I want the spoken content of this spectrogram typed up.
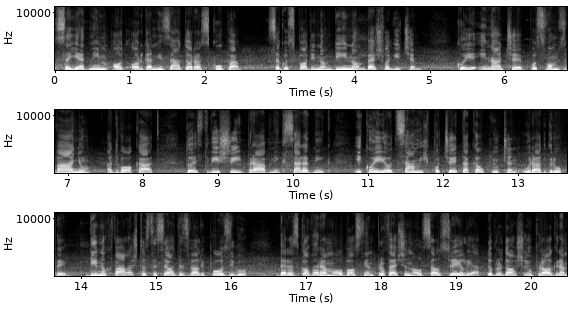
sa jednim od organizatora skupa, sa gospodinom Dinom Bešlagićem, koji je inače po svom zvanju advokat, to jest viši pravnik saradnik i koji je od samih početaka uključen u rad grupe. Dino, hvala što ste se odazvali pozivu da razgovaramo o Bosnian Professionals Australia. Dobrodošli u program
